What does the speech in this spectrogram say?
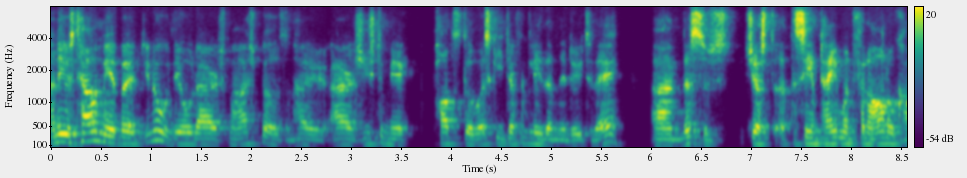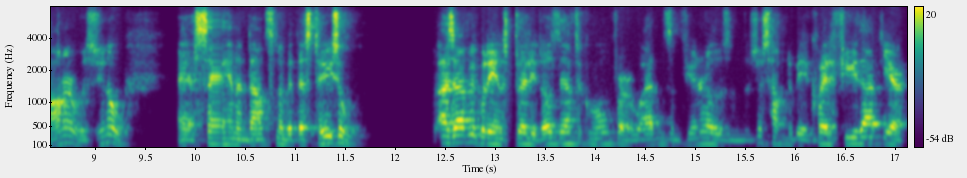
And he was telling me about, you know, the old Irish mash bills and how Irish used to make pot still whiskey differently than they do today. And this was just at the same time when Fionnán O'Connor was, you know, uh, singing and dancing about this too. So, as everybody in Australia does, they have to come home for weddings and funerals, and there just happened to be quite a few that year.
